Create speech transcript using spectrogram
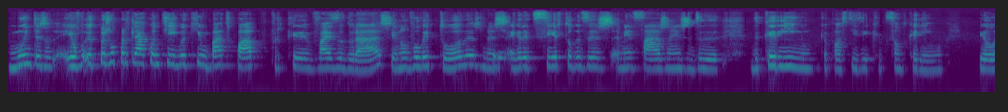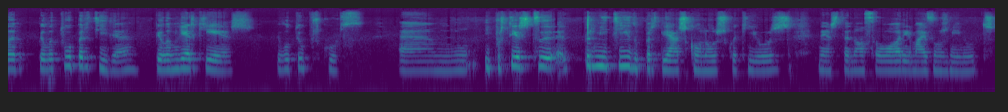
Muitas, eu, eu depois vou partilhar contigo aqui o bate-papo, porque vais adorar. Eu não vou ler todas, mas Sim. agradecer todas as mensagens de, de carinho, que eu posso dizer que são de carinho, pela, pela tua partilha, pela mulher que és, pelo teu percurso. Um, e por teres-te permitido partilhares connosco aqui hoje, nesta nossa hora e mais uns minutos,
